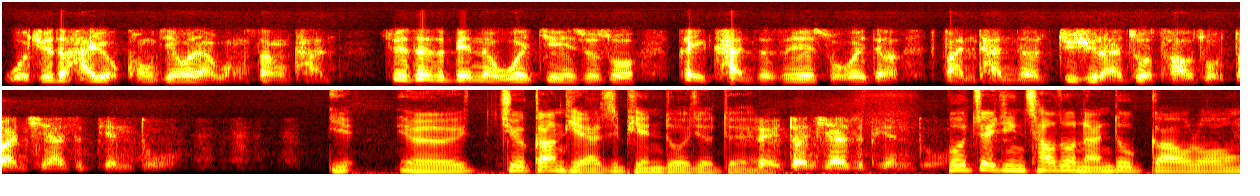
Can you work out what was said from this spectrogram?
我觉得还有空间会再往上弹。所以在这边呢，我也建议就是说，可以看着这些所谓的反弹的继续来做操作，短期还是偏多。也呃，就钢铁还是偏多，就对了。对，短期还是偏多。不过最近操作难度高喽。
